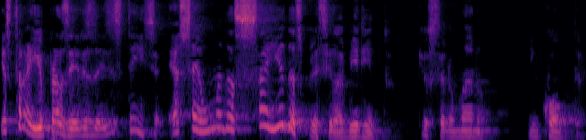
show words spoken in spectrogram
extrair prazeres da existência. Essa é uma das saídas para esse labirinto que o ser humano encontra.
